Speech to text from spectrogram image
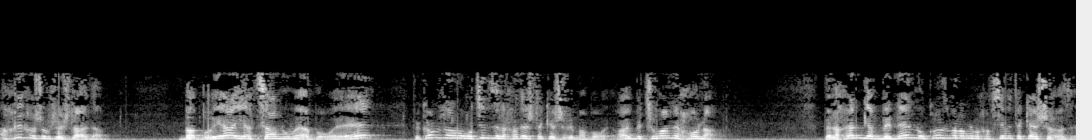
הכי חשוב שיש לאדם. בבריאה יצאנו מהבורא, וכל מה שאנחנו רוצים זה לחדש את הקשר עם הבורא, רק בצורה נכונה. ולכן גם בינינו, כל הזמן אנחנו מחפשים את הקשר הזה.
